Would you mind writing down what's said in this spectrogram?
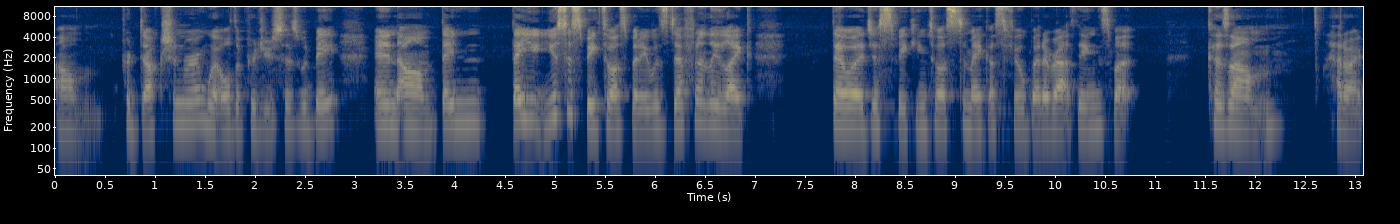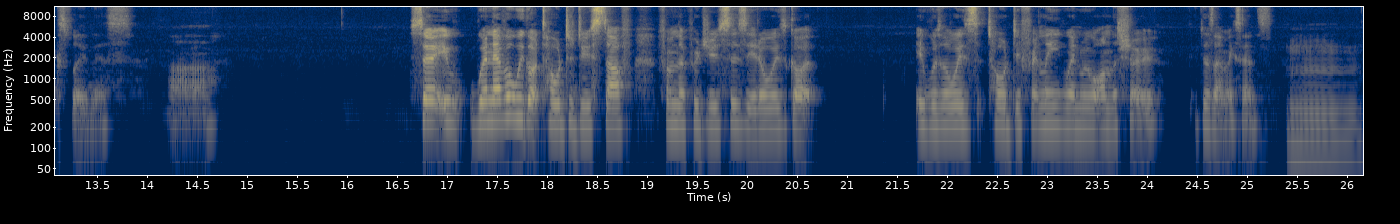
um production room where all the producers would be and um they they used to speak to us but it was definitely like they were just speaking to us to make us feel better about things but cuz um how do I explain this? Uh so it, whenever we got told to do stuff from the producers, it always got, it was always told differently when we were on the show. Does that make sense? Mm.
